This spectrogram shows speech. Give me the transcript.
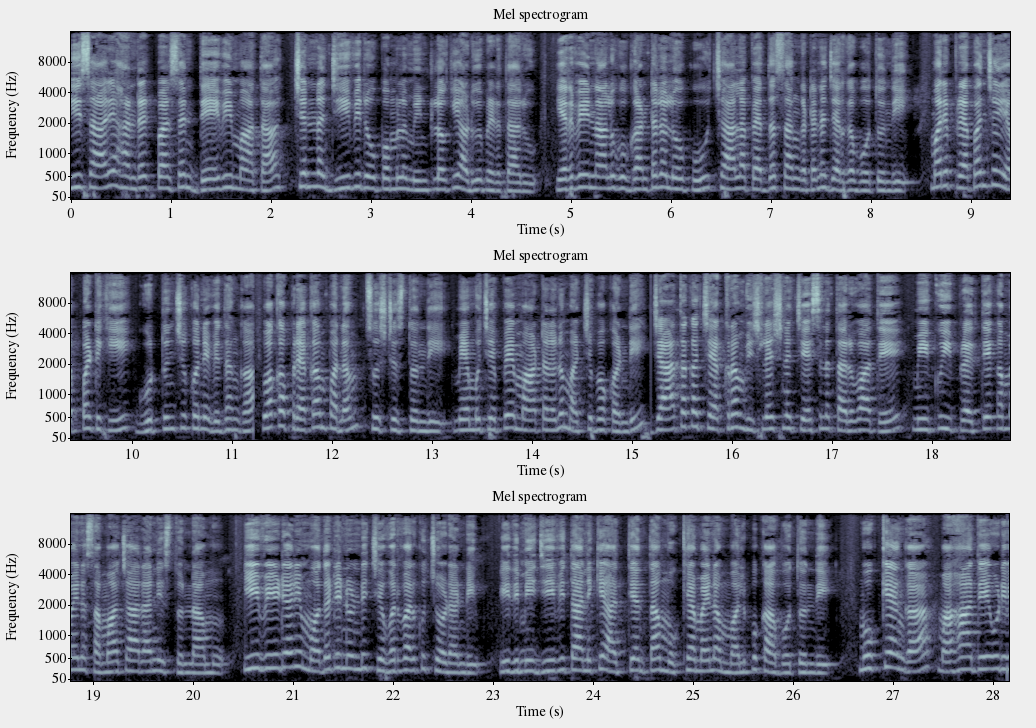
ఈసారి హండ్రెడ్ పర్సెంట్ దేవి మాత చిన్న జీవి రూపంలో మీ ఇంట్లోకి అడుగు పెడతారు. ఇరవై నాలుగు గంటల లోపు చాలా పెద్ద సంఘటన జరగబోతుంది. మరి ప్రపంచం ఎప్పటికీ గుర్తుంచుకునే విధంగా ఒక ప్రకంపనం సృష్టిస్తుంది. మేము చెప్పే మాటలను మర్చిపోకండి. జాతక చక్రం విశ్లేషణ చేసిన తరువాతే మీకు ఈ ప్రత్యేకమైన సమాచారాన్ని ఇస్తున్నాము. ఈ వీడియోని మొదటి నుండి చివరి వరకు చూడండి. ఇది మీ జీవితానికి అత్యంత ముఖ్యమైన మలుపు కాబోతుంది. ముఖ్యంగా మహాదేవుడి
